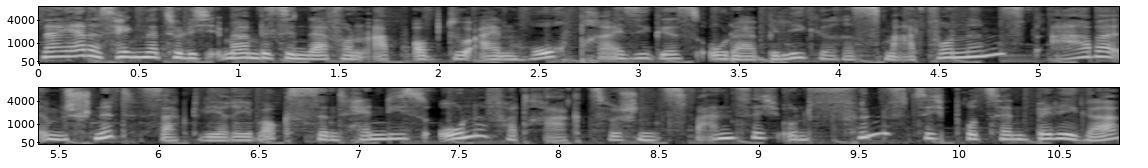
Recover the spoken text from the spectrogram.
Naja, das hängt natürlich immer ein bisschen davon ab, ob du ein hochpreisiges oder billigeres Smartphone nimmst. Aber im Schnitt, sagt Verivox, sind Handys ohne Vertrag zwischen 20 und 50 Prozent billiger.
